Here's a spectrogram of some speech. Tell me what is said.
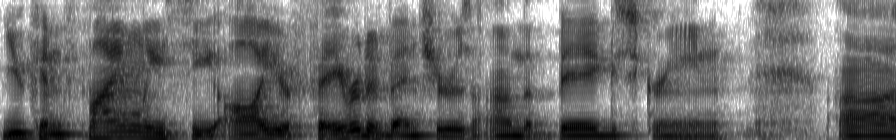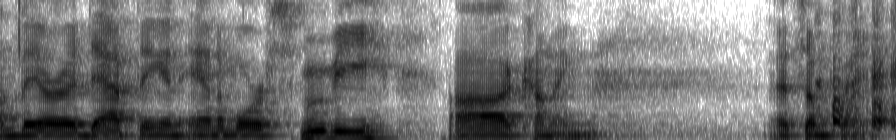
you can finally see all your favorite adventures on the big screen. Um, they are adapting an Animorphs movie uh, coming at some point.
